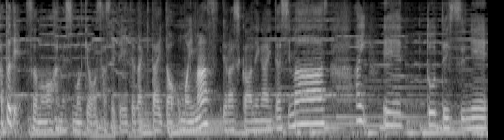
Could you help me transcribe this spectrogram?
後でそのお話も今日させていただきたいと思います。よろしくお願いいたします。はいえー、っとですね、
